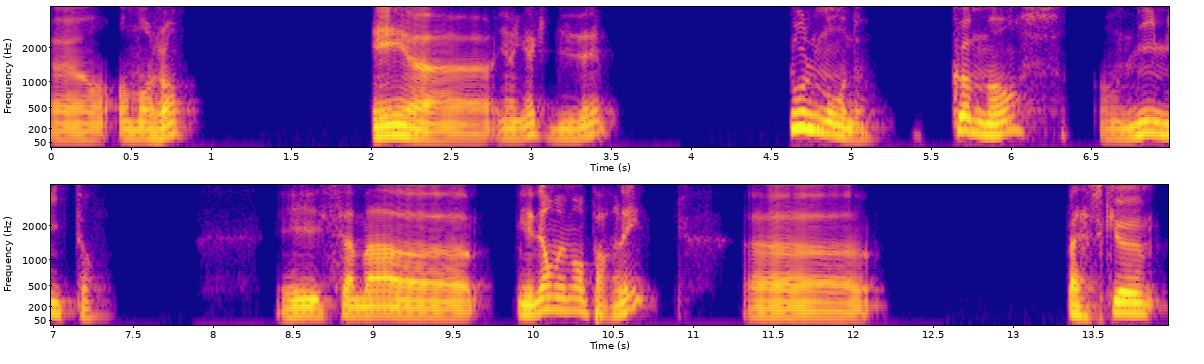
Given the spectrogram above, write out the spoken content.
euh, en, mangeant. Et euh, il y a un gars qui disait Tout le monde commence en imitant. Et ça m'a euh, énormément parlé. parce que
